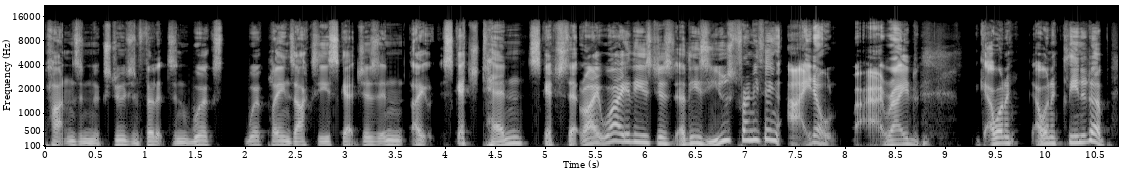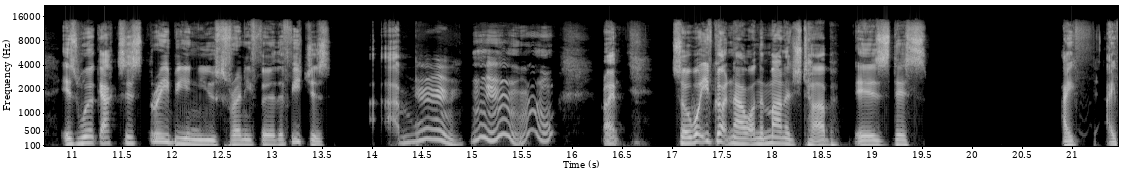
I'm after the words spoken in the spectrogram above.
patterns and extrudes and fillets and works work planes, axes, sketches, and like sketch ten, sketch set, right? Why are these just are these used for anything? I don't, right? I want to I want to clean it up. Is work axis three being used for any further features? Right. So what you've got now on the manage tab is this. I I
